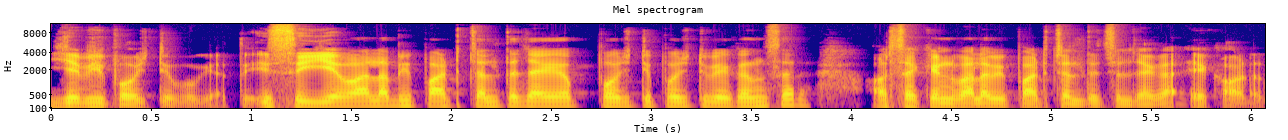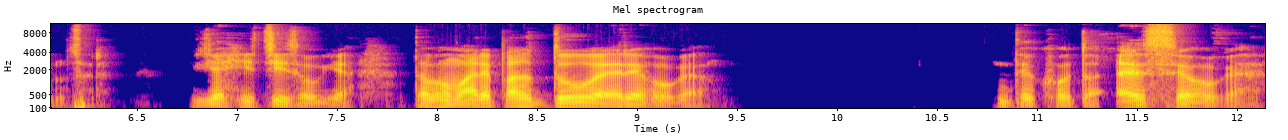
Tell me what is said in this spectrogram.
ये भी पॉजिटिव हो गया। तो इससे ये वाला भी पार्ट चलते जाएगा पॉजिटिव पॉजिटिव एक आंसर और सेकेंड वाला भी पार्ट चलते चल जाएगा एक और आंसर यही चीज़ हो गया। तब हमारे पास दो एरे होगा। देखो तो ऐसे हो गया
